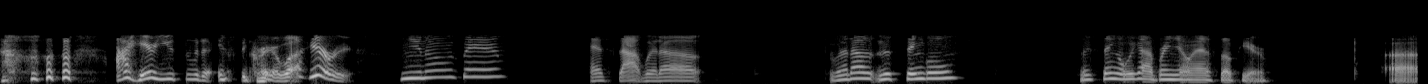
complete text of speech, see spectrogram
I hear you through the Instagram. I hear it. You know what I'm saying? And stop without without the single. The single, we gotta bring your ass up here. Uh,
